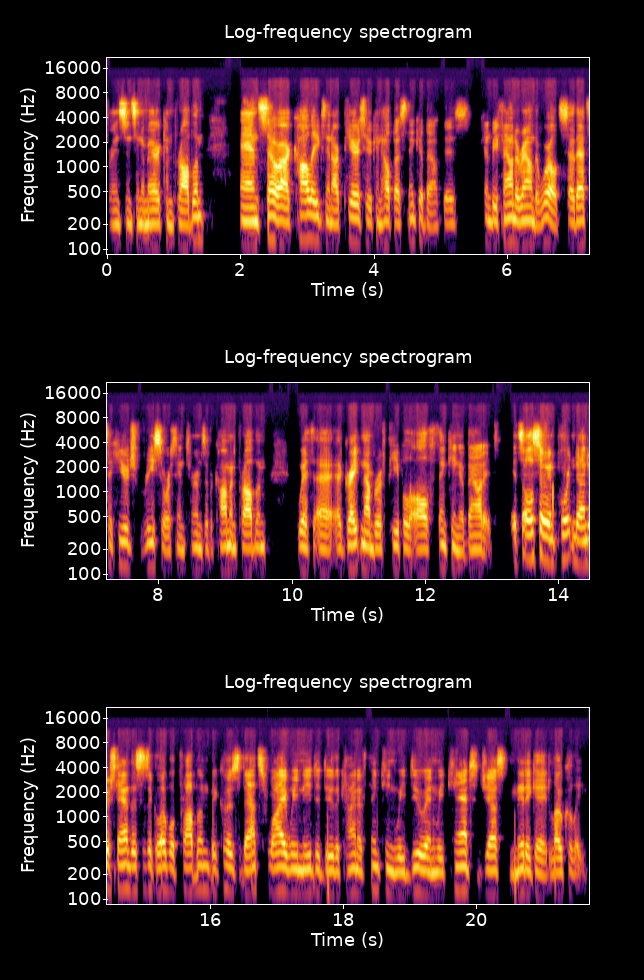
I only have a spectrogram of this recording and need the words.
for instance, an American problem. And so our colleagues and our peers who can help us think about this can be found around the world. So that's a huge resource in terms of a common problem with a, a, great number of people all thinking about it. It's also important to understand this is a global problem because that's why we need to do the kind of thinking we do, and we can't just mitigate locally.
